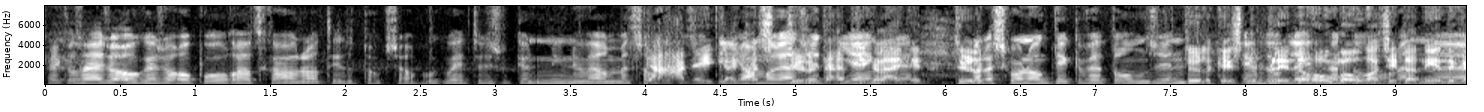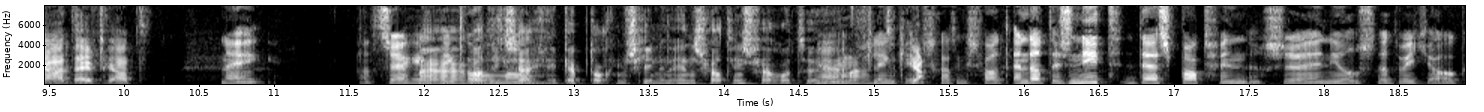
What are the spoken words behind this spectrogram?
Kijk, als hij zijn ogen en zijn open oren had gehouden, had hij dat ook zelf ook geweten. Dus we kunnen nu wel met z'n Ja, allen nee, zitten kijk, jammeren en tuurlijk, daar zitten heb je jenken. gelijk in, tuurlijk. Maar dat is gewoon ook dikke vette onzin. natuurlijk is het een blinde homo als hij dat niet in de eh, gaten heeft gehad. Nee, dat zeg ik. nou ja, ik wat ik zeg, ik heb toch misschien een inschattingsfout eh, Ja, een gemaakt. flinke Ja. inschattingsfout. En dat is niet des padvinders, eh, Niels. Dat weet je ook.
